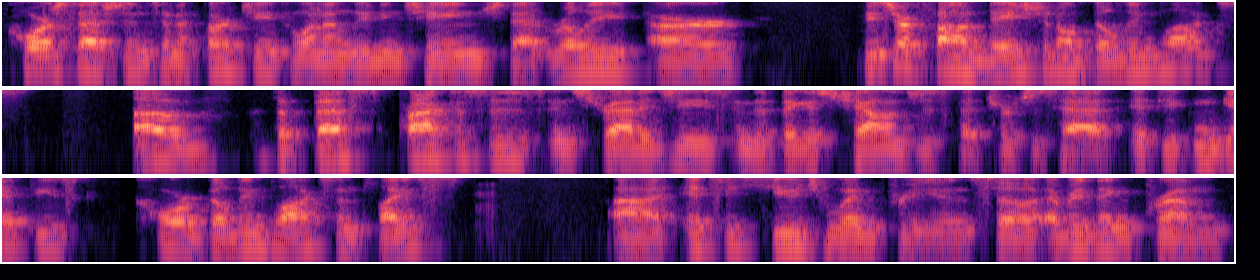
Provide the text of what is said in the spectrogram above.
core sessions and a 13th one on leading change that really are, these are foundational building blocks of the best practices and strategies and the biggest challenges that churches had. If you can get these core building blocks in place, uh, it's a huge win for you. And so everything from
